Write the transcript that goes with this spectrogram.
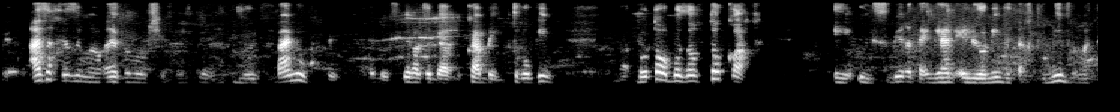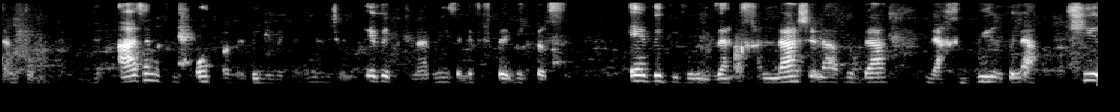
ואז אחרי זה מערב וממשיך. אנחנו הבנו, הוא הסביר על זה בארוכה באתרוגים, באותו, באותו כוח. אה, הוא הסביר את העניין עליונים ותחתונים ומתן תורה. ואז אנחנו עוד פעם מבינים את העניין של עבד כנעני זה נפש באמת פרסי. עבד עברי, זה התחלה של העבודה להחדיר ולהכיר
